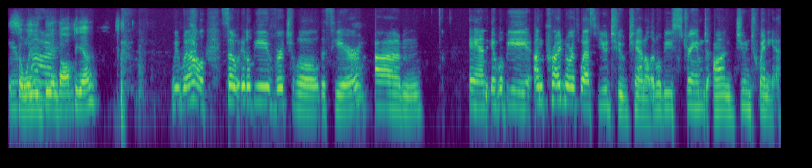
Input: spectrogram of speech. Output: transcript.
yeah. So will you be involved again? We will. So it'll be virtual this year. Um, and it will be on Pride Northwest YouTube channel. It will be streamed on June 20th.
